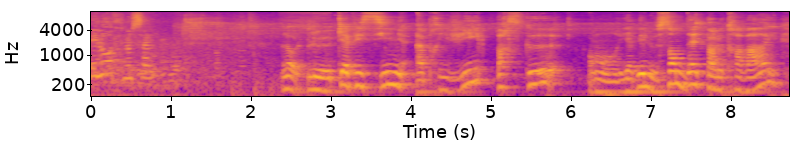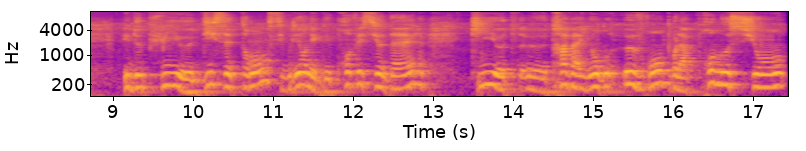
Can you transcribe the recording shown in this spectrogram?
Et l'autre le sel? Alors, le café Cygne a pris vie parce que il y avait le centre d'aide par le travail. Et depuis euh, 17 ans, si vous voulez, on est des professionnels qui euh, euh, travaillons, œuvrons pour la promotion,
